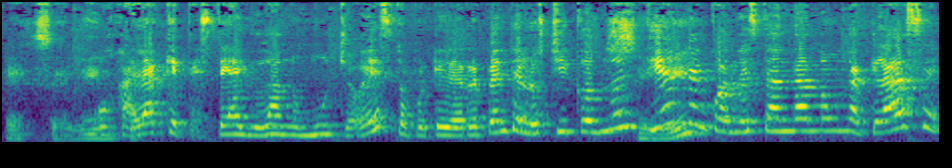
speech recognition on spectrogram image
Excelente. Ojalá que te esté ayudando mucho esto, porque de repente los chicos no Sí. entienden cuando están dando una clase.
